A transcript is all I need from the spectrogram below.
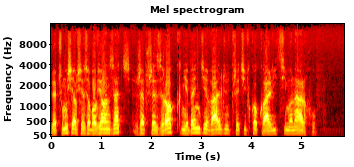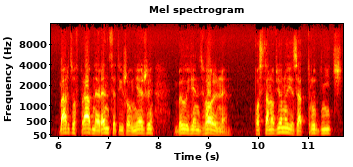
lecz musiał się zobowiązać, że przez rok nie będzie walczył przeciwko koalicji monarchów. Bardzo wprawne ręce tych żołnierzy były więc wolne. Postanowiono je zatrudnić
